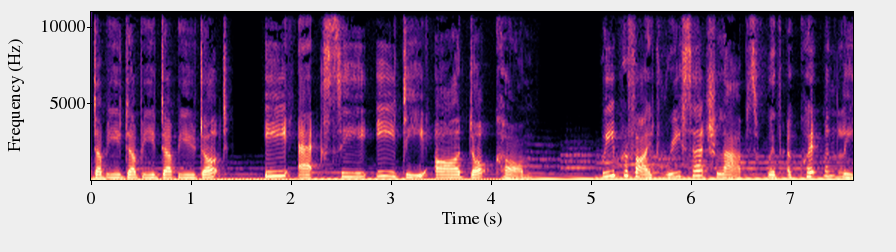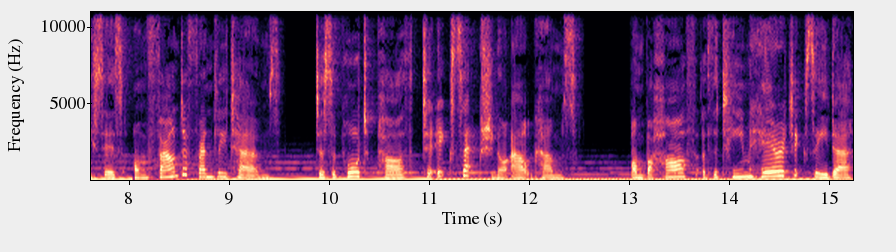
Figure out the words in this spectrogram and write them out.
www.excedr.com. We provide research labs with equipment leases on founder friendly terms to support a path to exceptional outcomes. On behalf of the team here at Excedr,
